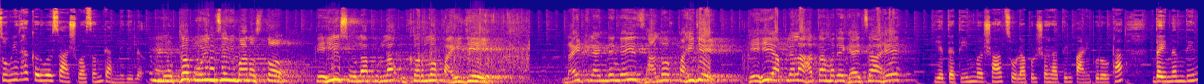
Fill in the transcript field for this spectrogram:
सुविधा करू असं आश्वासन त्यांनी दिलं. मोठं बोईंगचं विमान असतं तेही सोलापूरला उतरलं पाहिजे. नाईट लँडिंगही झालं पाहिजे हेही आपल्याला हातामध्ये घ्यायचं आहे. येत्या तीन वर्षात सोलापूर शहरातील पाणीपुरवठा दैनंदिन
